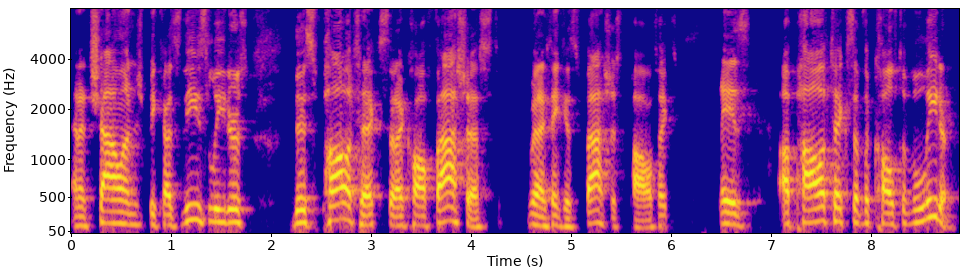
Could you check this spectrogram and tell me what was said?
and a challenge because these leaders, this politics that I call fascist, what I think is fascist politics, is a politics of the cult of the leader.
